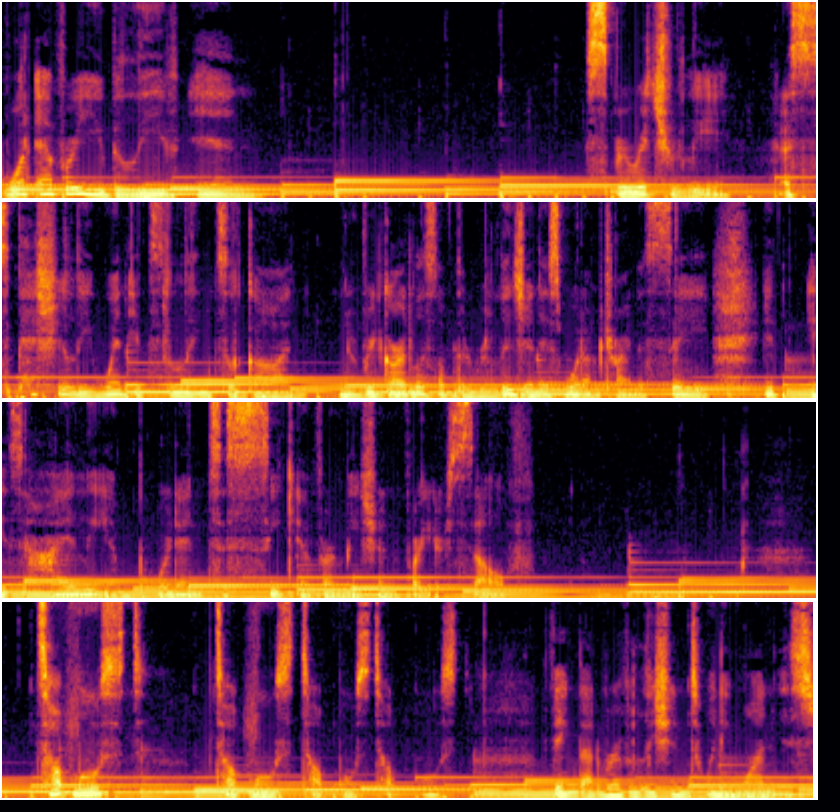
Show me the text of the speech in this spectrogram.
Whatever you believe in spiritually, especially when it's linked to God, regardless of the religion, is what I'm trying to say. It is highly important to seek information for yourself topmost, topmost, topmost, topmost thing that Revelation 21 is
